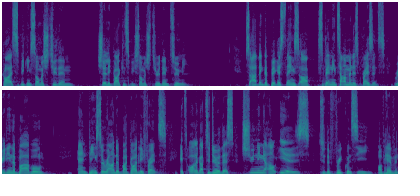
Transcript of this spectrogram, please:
God's speaking so much to them, surely God can speak so much through them to me. So I think the biggest things are spending time in His presence, reading the Bible, and being surrounded by godly friends. It's all I got to do with this tuning our ears to the frequency of heaven.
